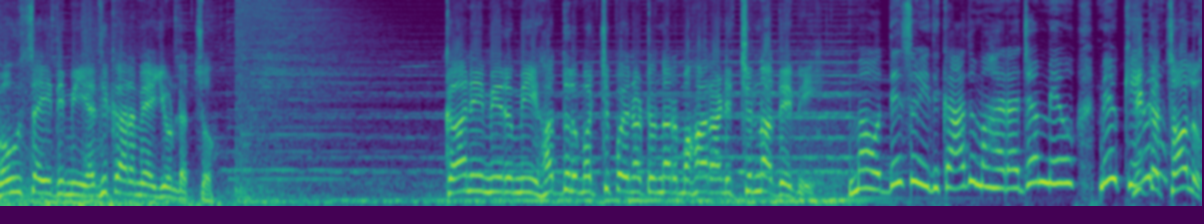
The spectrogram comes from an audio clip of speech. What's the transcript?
బహుశా ఇది మీ అధికారమే అయి ఉండొచ్చు కానీ మీరు మీ హద్దులు మర్చిపోయినట్టున్నారు మహారాణి చిన్నాదేవి. మా ఉద్దేశం ఇది కాదు మహారాజా మేము మేము ఇక కేవలం చాలు.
